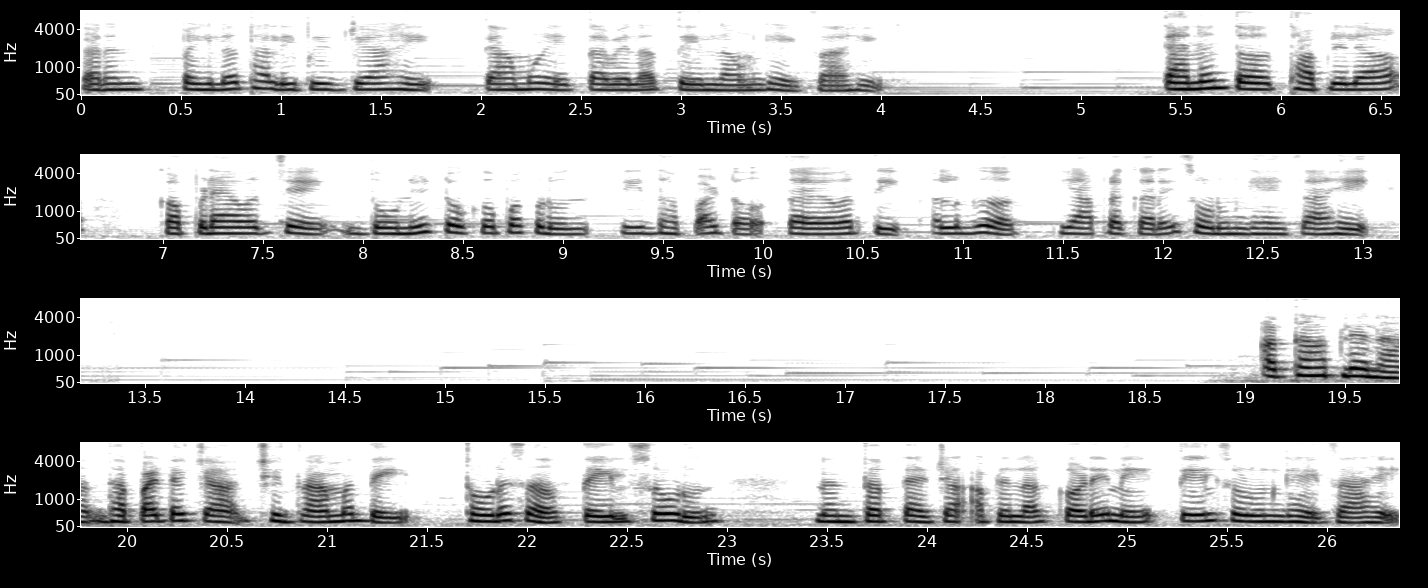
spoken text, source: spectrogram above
कारण पहिलं थालीपीठ जे आहे त्यामुळे तव्याला तेल लावून घ्यायचं आहे. त्यानंतर थापलेल्या कपड्यावरचे दोन्ही टोकं पकडून ती धपाट तव्यावरती अलगद या प्रकारे सोडून घ्यायचं आहे. आता आपल्याला धपाट्याच्या छिद्रामध्ये थोडंसं तेल सोडून नंतर त्याच्या आपल्याला कडेने तेल सोडून घ्यायचं आहे.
